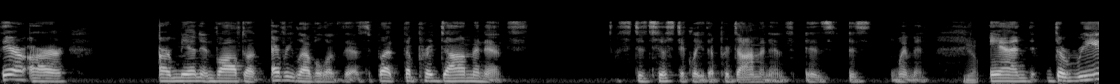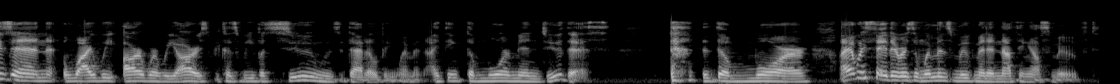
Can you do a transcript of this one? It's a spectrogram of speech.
there are are men involved on every level of this, but the predominance, statistically, the predominance is is women. Yep. And the reason why we are where we are is because we've assumed that it'll be women. I think the more men do this, the more I always say there was a women's movement and nothing else moved.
